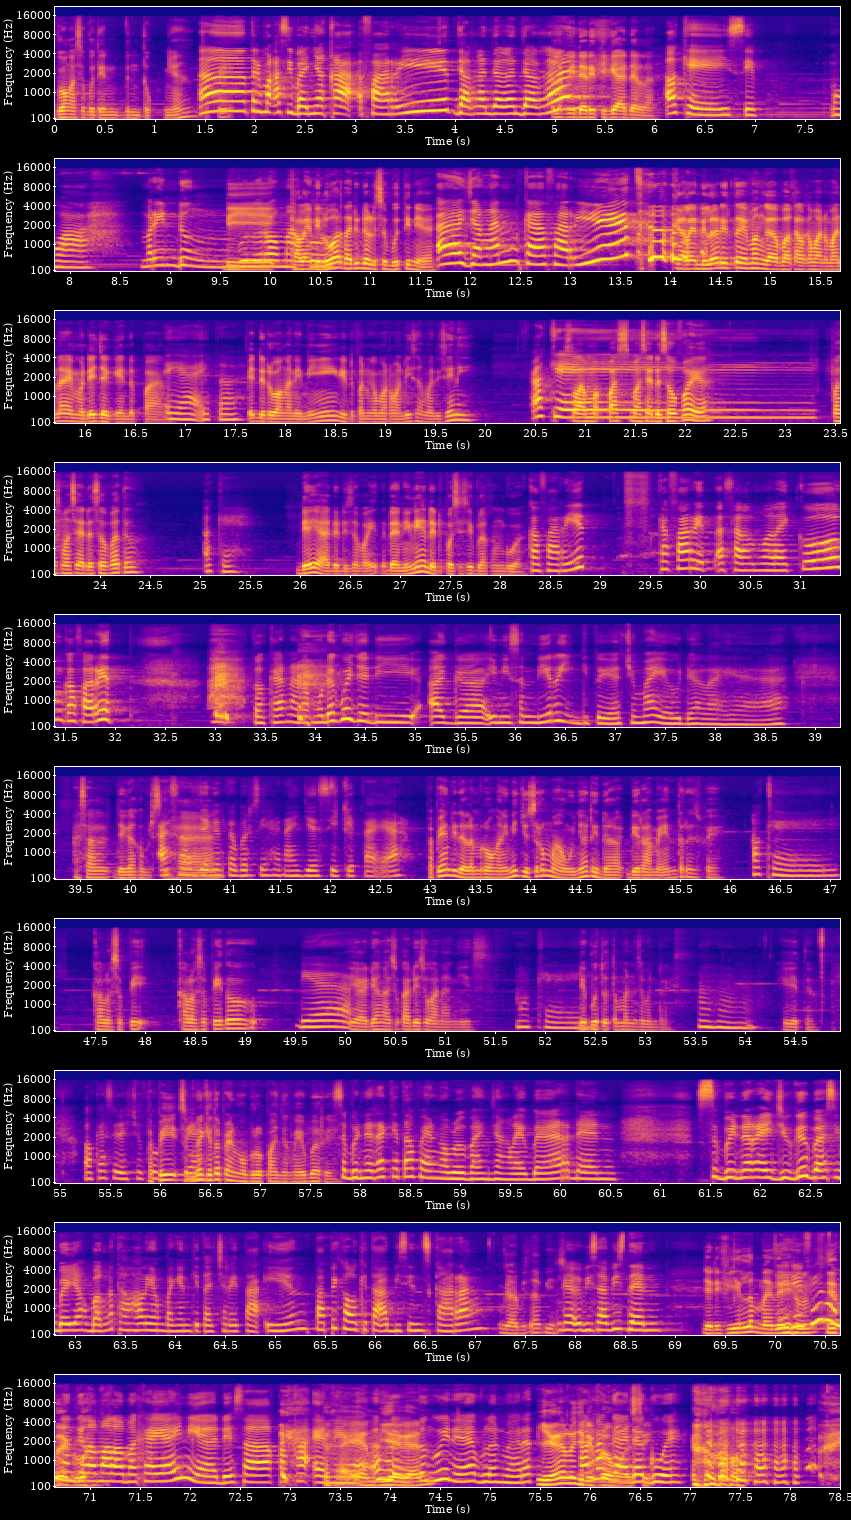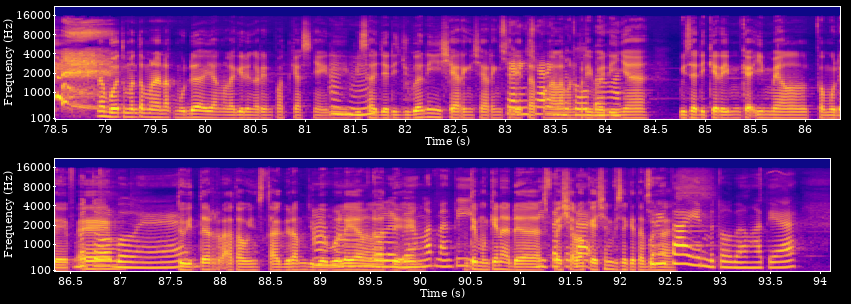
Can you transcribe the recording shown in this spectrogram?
Gue nggak sebutin bentuknya, Ah, terima kasih banyak Kak Farid. Jangan jangan jangan. lebih dari tiga adalah. Oke, sip. Wah, merindung Di bulu romaku. kalau yang di luar tadi udah lu sebutin ya. Ah, jangan Kak Farid. kalau yang di luar itu emang nggak bakal ke mana-mana, emang dia jagain depan. Iya, itu. Tapi di ruangan ini, di depan kamar mandi sama di sini. Oke. Selama- pas masih ada sofa ya? Pas masih ada sofa tuh, Oke. dia ya ada di sofa itu. Dan ini ada di posisi belakang gue. Kak Farid. Kak Farid, Assalamualaikum Kak Farid. Hah, Tuh kan anak muda gue jadi agak ini sendiri gitu ya. Cuma ya udahlah ya. Asal jaga kebersihan. Asal jaga kebersihan aja sih kita ya. Tapi yang di dalam ruangan ini justru maunya diramein terus, Pe. Oke. Kalau sepi, kalau sepi tuh Dia ya dia nggak suka dia suka nangis. oke. Dia butuh teman sebenarnya. Mhm. Kayak gitu. Oke, sudah cukup. Tapi ya. sebenarnya kita pengen ngobrol panjang lebar ya. Sebenarnya kita pengen ngobrol panjang lebar dan sebenarnya juga masih banyak banget hal-hal yang pengen kita ceritain. Tapi kalau kita abisin sekarang Nggak habis-habis. nggak habis-habis dan jadi film nanti. Jadi film nanti lama-lama kayak ini ya desa KKN, ya. KKN, iya kan? Tungguin ya bulan Maret. Iya, lu jadi Karena nggak ada gue. Nah buat teman-teman anak muda yang lagi dengerin podcastnya ini bisa jadi juga nih sharing-sharing cerita. Sharing-sharing, pengalaman pribadinya bisa dikirim ke email pemuda FM, Betul, boleh. Twitter atau Instagram juga Mhm, boleh ya lewat boleh DM. banget nanti. mungkin ada special kita occasion bisa kita bahas. Ceritain betul banget ya.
